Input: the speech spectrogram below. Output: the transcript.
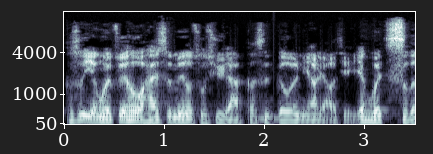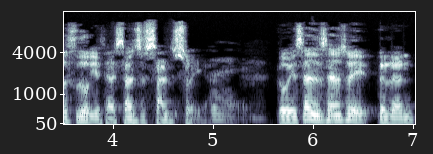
可是颜回最后还是没有出去啊。可是各位你要了解，颜回死的时候也才三十三岁啊。对。各位三十三岁的人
